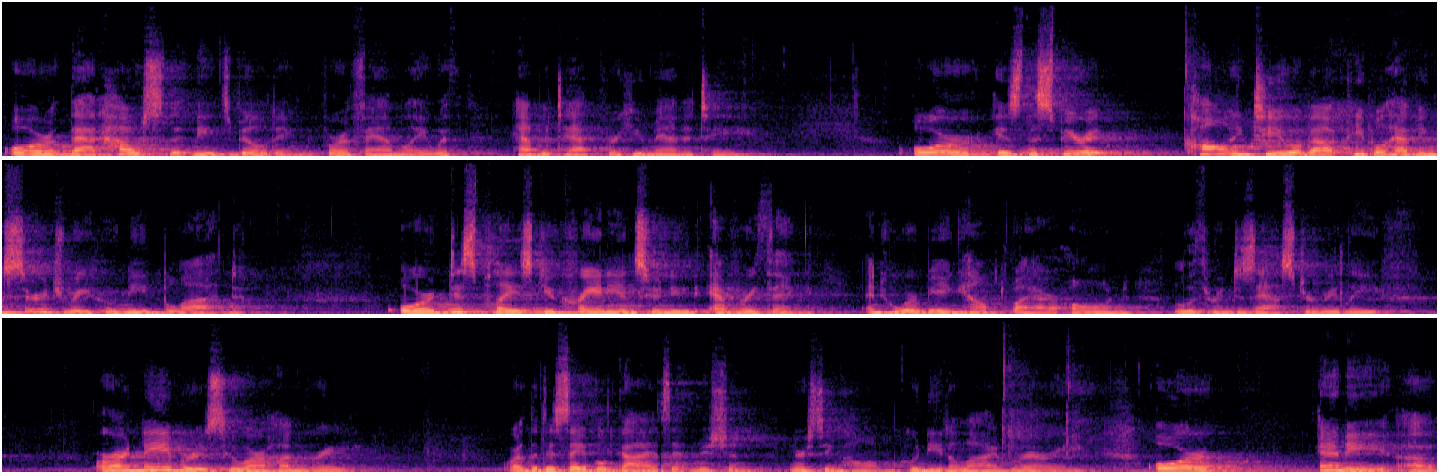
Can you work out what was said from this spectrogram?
Or that house that needs building for a family with Habitat for Humanity? Or is the Spirit calling to you about people having surgery who need blood? Or displaced Ukrainians who need everything and who are being helped by our own Lutheran disaster relief? Or our neighbors who are hungry? Or the disabled guys at Mission Nursing Home who need a library, or any of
